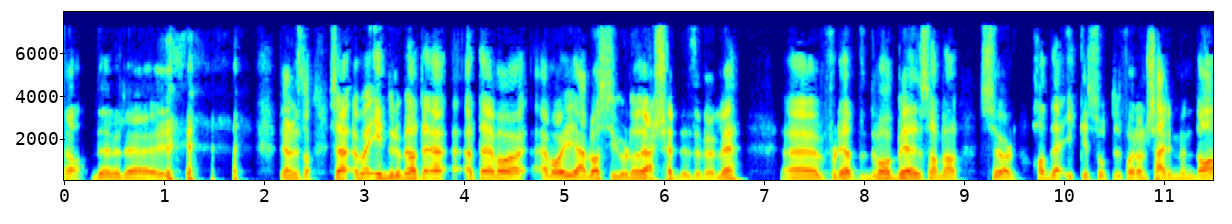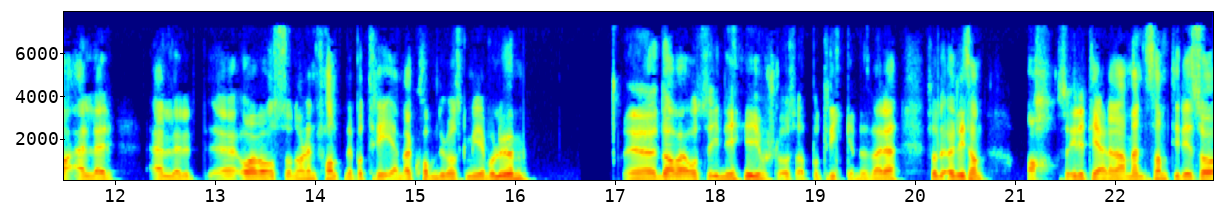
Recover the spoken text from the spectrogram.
Ja, det er vel det. er sånn. Så jeg må innrømme at, jeg, at jeg, var, jeg var jævla sur når det skjedde, selvfølgelig. Eh, fordi at det var bedre sammen søren, hadde jeg ikke sittet foran skjermen da, eller eller, eh, og også når den falt ned på 3-1, da kom det jo ganske mye volum. Eh, da var jeg også inne i Oslo og satt på trikken, dessverre. Så det er litt sånn ah, så irriterende, da. Men samtidig så,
